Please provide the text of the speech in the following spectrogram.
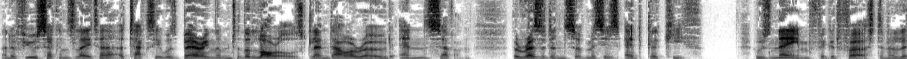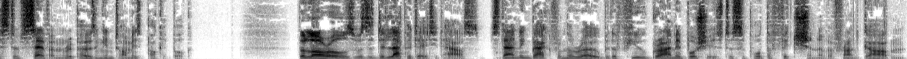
and a few seconds later a taxi was bearing them to the Laurels, Glendower Road, N7, the residence of Mrs. Edgar Keith, whose name figured first in a list of seven reposing in Tommy's pocketbook. The Laurels was a dilapidated house, standing back from the road with a few grimy bushes to support the fiction of a front garden.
